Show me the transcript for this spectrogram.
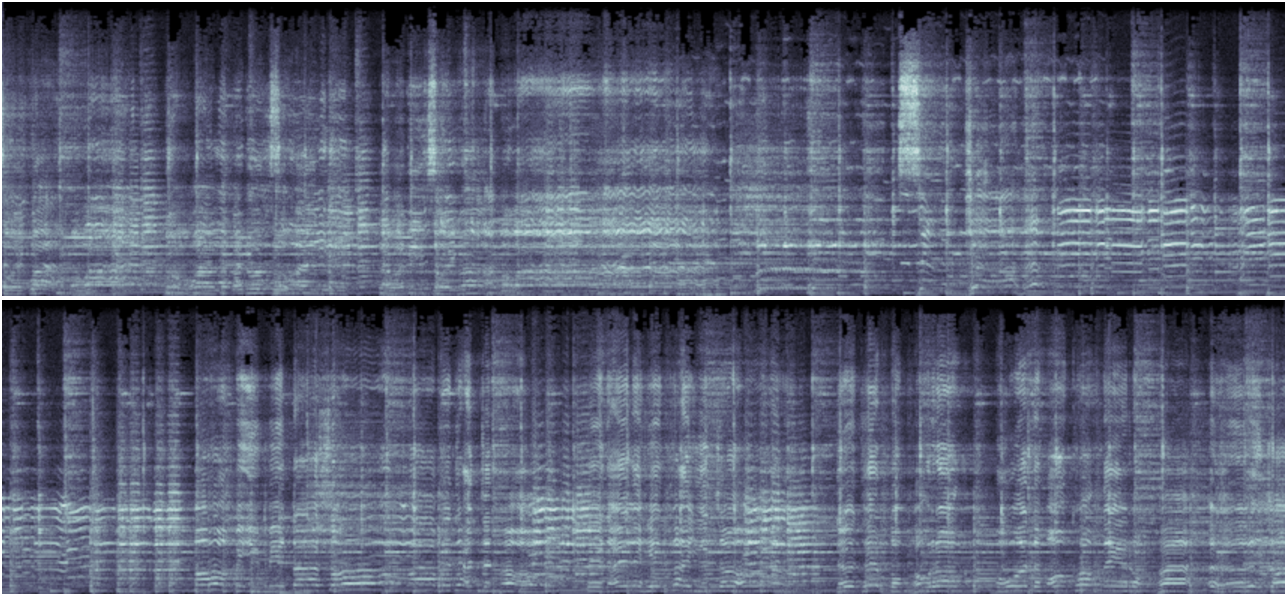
สวยกว่าเมื่อวานเมื่อวานแล้วก็ดูสวยแต่วันนี้สวยกว่าเมื่อวานมองมีมตาสองมาประจันจัทองไปไหนแะเห็นใครยืนจอเดินแทบตกของร้องหัวจะมองข้องในร่องผ้าเอ้ยชอ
